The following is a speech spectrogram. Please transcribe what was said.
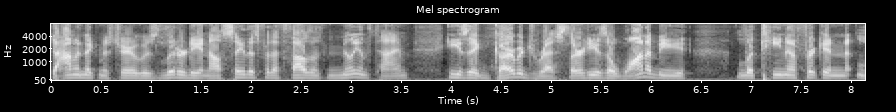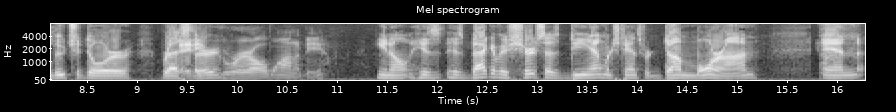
Dominik Mysterio, who's literally, and I'll say this for the thousandth millionth time, he's a garbage wrestler. He is a wannabe Latina freaking luchador Eddie wrestler. Guerrero wannabe. You know, his his back of his shirt says DM, which stands for dumb moron, and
